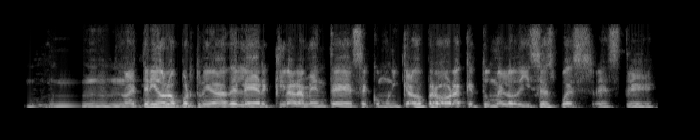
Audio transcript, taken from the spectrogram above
mm, no he tenido la oportunidad de leer claramente ese comunicado, pero ahora que tú me lo dices, pues este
